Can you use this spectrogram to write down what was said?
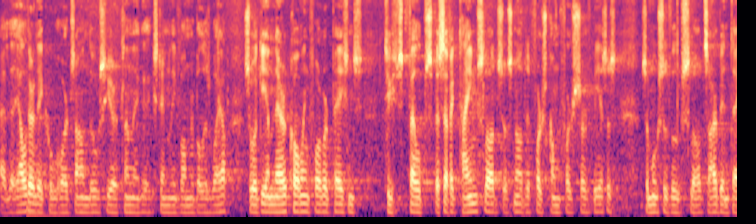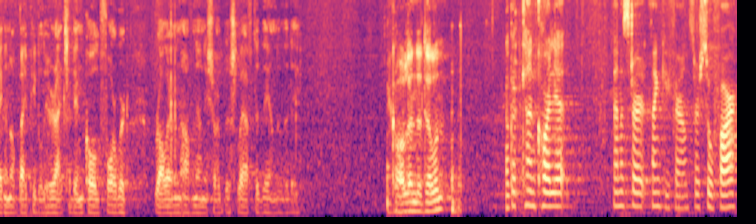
uh, the elderly cohorts and those who are clinically extremely vulnerable as well. So again, they're calling forward patients to fill specific time slots, so it's not a first come, first served basis. So most of those slots are being taken up by people who are actually being called forward rather than having any surplus left at the end of the day. Call Linda Dillon. Good, Ceann Comhairle. Minister, thank you for your answers so far.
